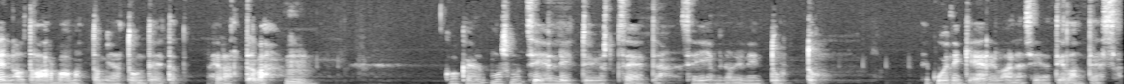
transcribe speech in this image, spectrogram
ennalta arvaamattomia tunteita herättävä mm. kokemus, mutta siihen liittyy just se, että se ihminen oli niin tuttu ja kuitenkin erilainen siinä tilanteessa.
